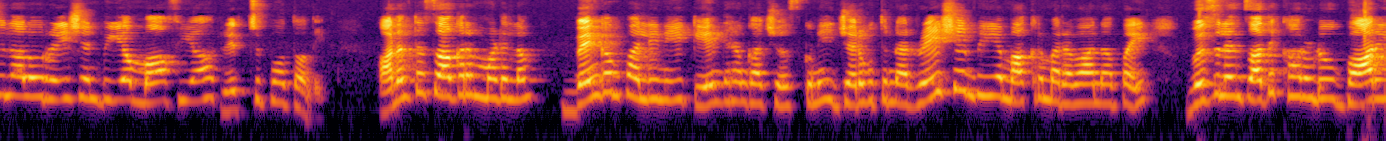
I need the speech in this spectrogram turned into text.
జిల్లాలో రేషన్ బియ్యం మాఫియా రెచ్చిపోతోంది. అనంతసాగరం మండలం బెంగంపల్లిని కేంద్రంగా చేసుకుని జరుగుతున్న రేషన్ బియ్యం అక్రమ రవాణాపై విజిలెన్స్ అధికారులు భారీ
